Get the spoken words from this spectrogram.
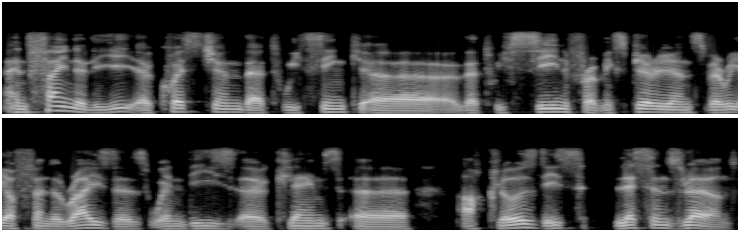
And finally, a question that we think uh, that we've seen from experience very often arises when these uh, claims uh, are closed is lessons learned.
